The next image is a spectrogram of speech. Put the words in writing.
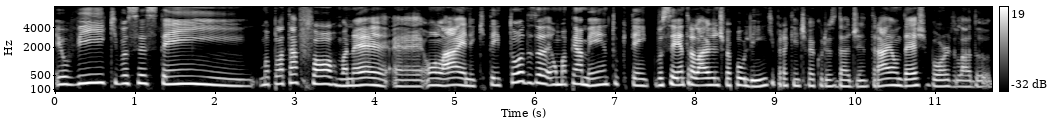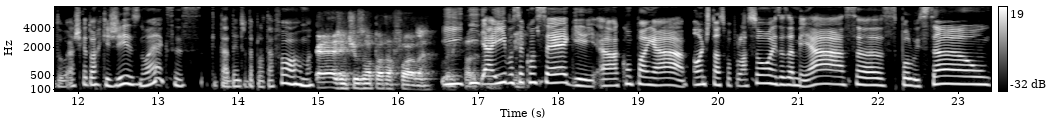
eu vi que vocês têm uma plataforma, né, é, online, que tem todos, é um mapeamento, que tem, você entra lá, a gente vai pôr o link para quem tiver curiosidade de entrar, é um dashboard lá do, do acho que é do ArcGIS, não é, que, vocês, que tá dentro da plataforma? É, a gente usa uma plataforma. E, e aí você consegue acompanhar onde estão as populações, as ameaças, poluição,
